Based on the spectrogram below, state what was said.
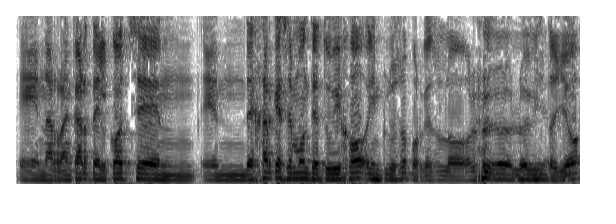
en arrancarte el coche, en, en dejar que se monte tu hijo, incluso, porque eso lo, lo- lo he Sí, visto yo,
